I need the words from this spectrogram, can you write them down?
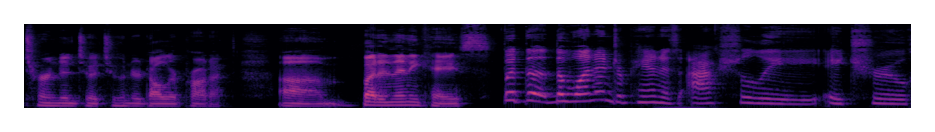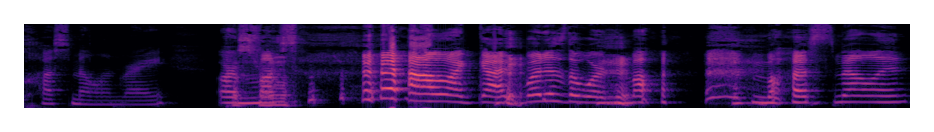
turned into a two hundred dollar product. Um, but in any case, but the the one in Japan is actually a true husk melon, right? Or Huskmelon? mus. oh my god! What is the word? Mu- muskmelon.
